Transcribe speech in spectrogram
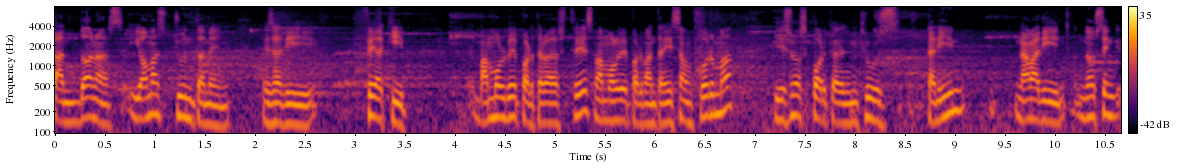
tant dones i homes juntament, és a dir, fer equip. Va molt bé per treure l'estrès, va molt bé per mantenir-se en forma i és un esport que inclús tenint, anava a dir, no sent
